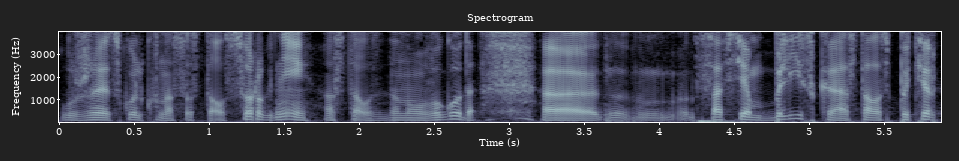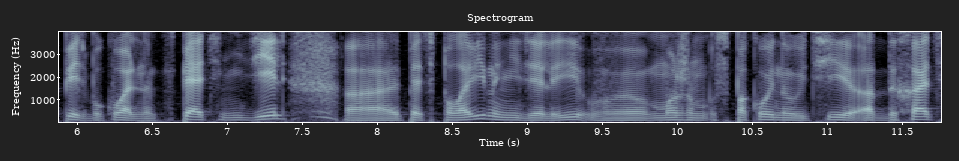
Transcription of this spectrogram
уже сколько у нас осталось? 40 дней осталось до Нового года. А, совсем близко, осталось потерпеть буквально 5 недель, 5 с половиной недели, и можем спокойно уйти отдыхать.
